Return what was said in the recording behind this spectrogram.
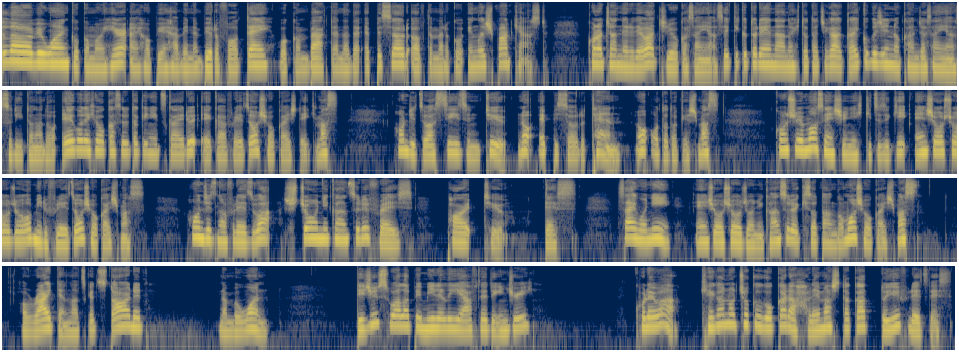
Hello everyone, Kokomo here. I hope you're having a beautiful day. Welcome back to another episode of the Medical English Podcast. このチャンネルでは治療家さんやアスレティックトレーナーの人たちが外国人の患者さんやアスリートなど英語で評価するときに使える英会話フレーズを紹介していきます。本日は Season 2のエピソード10をお届けします。今週も先週に引き続き炎症症状を見るフレーズを紹介します。本日のフレーズは主張に関するフレーズ Part 2です。最後に炎症症状に関する基礎単語も紹介します。Alright, then let's get started. Number one. Did you swell up immediately after the injury? これは、怪我の直後から腫れましたかというフレーズです。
